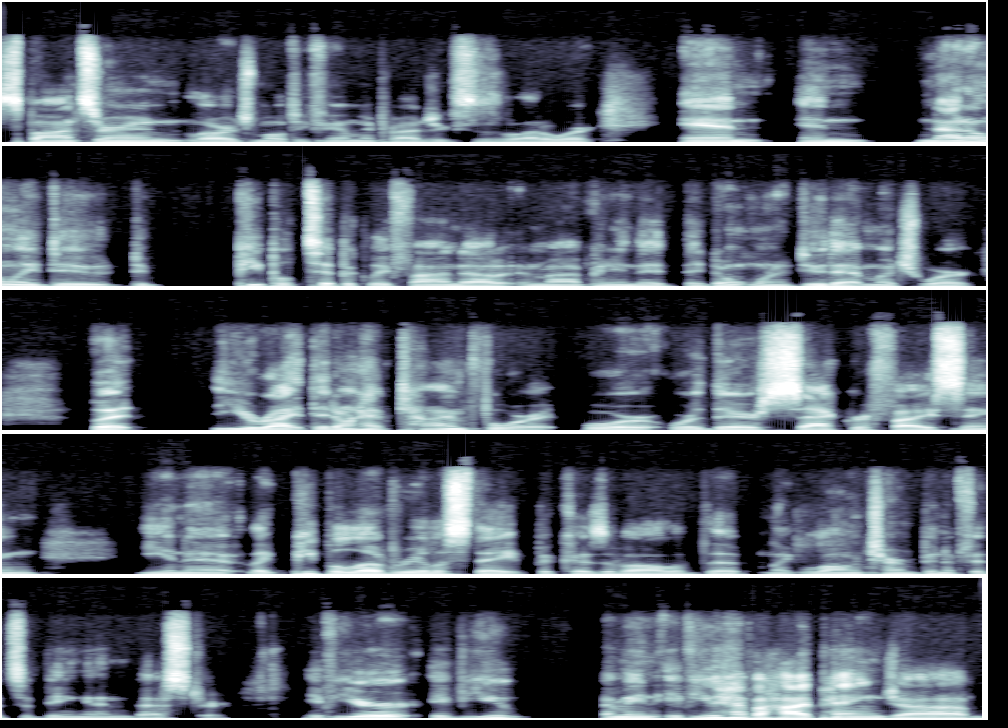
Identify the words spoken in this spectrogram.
Sponsoring large multifamily projects is a lot of work. And and not only do do people typically find out, in my opinion, that they don't want to do that much work, but you're right, they don't have time for it, or or they're sacrificing you know like people love real estate because of all of the like long-term benefits of being an investor if you're if you i mean if you have a high paying job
